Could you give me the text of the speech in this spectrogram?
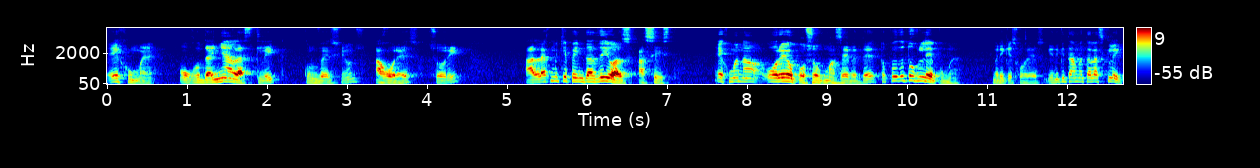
Έχουμε 89 last click conversions, αγορές, sorry, αλλά έχουμε και 52 as- assist. Έχουμε ένα ωραίο ποσό που μαζεύεται, το οποίο δεν το βλέπουμε μερικές φορές, γιατί κοιτάμε τα last click.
